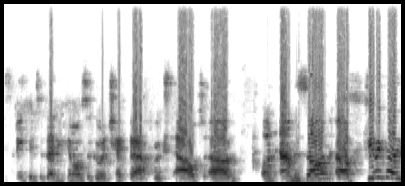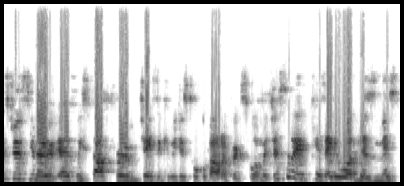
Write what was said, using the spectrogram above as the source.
speaking to them, you can also go and check their books out. Um, on Amazon. Uh, can you guys just, you know, if we start from Jason, can we just talk about our books for a minute, just so in case anyone has missed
